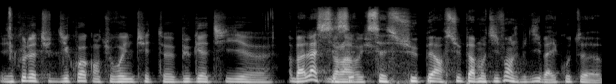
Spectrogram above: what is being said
Et du coup, là, tu te dis quoi quand tu vois une petite euh, Bugatti euh, Ah Bah là, c'est Dans la rue? c'est super, super motivant. Je me dis, bah écoute, euh,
